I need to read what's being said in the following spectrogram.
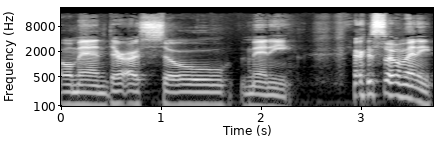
Oh man, there are so many. There are so many.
